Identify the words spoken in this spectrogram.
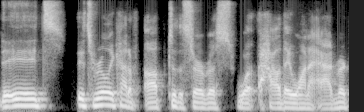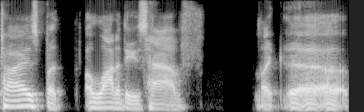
it's it's really kind of up to the service what how they want to advertise, but a lot of these have like uh,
